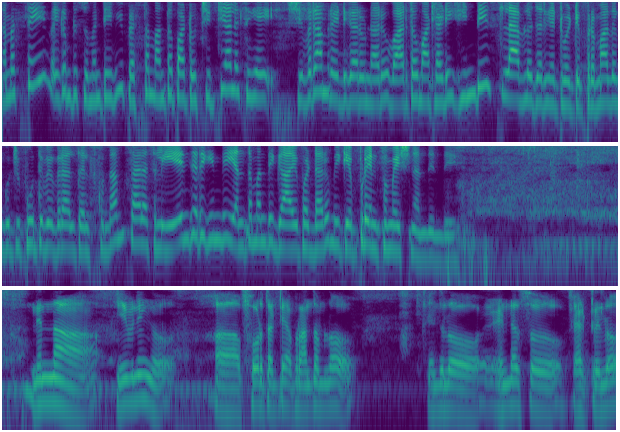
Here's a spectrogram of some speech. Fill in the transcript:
నమస్తే వెల్కమ్ టు సుమన్ టీవీ. ప్రస్తుతం మనతో పాటు చిట్యాల సిఐ శివరాం రెడ్డి గారు ఉన్నారు. వారితో మాట్లాడి హిందీ స్లాబ్లో లో జరిగినటువంటి ప్రమాదం గురించి పూర్తి వివరాలు తెలుసుకుందాం. సార్ అసలు ఏం జరిగింది? ఎంతమంది గాయపడ్డారు? మీకు ఎప్పుడు ఇన్ఫర్మేషన్ అందింది? నిన్న ఈవినింగ్ ఫోర్ థర్టీ ఆ ప్రాంతంలో ఇందులో ఎండస్ ఫ్యాక్టరీలో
